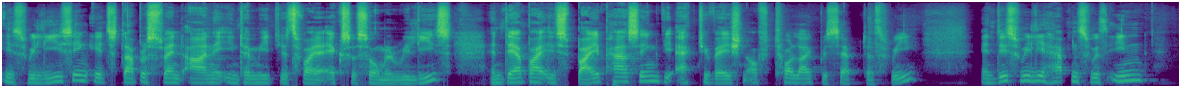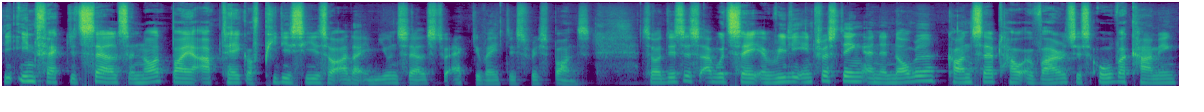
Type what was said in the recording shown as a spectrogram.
is releasing its double-strand RNA intermediates via exosomal release and thereby is bypassing the activation of toll-like receptor 3. And this really happens within the infected cells and not by uptake of PDCs or other immune cells to activate this response. So this is, I would say, a really interesting and a novel concept how a virus is overcoming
